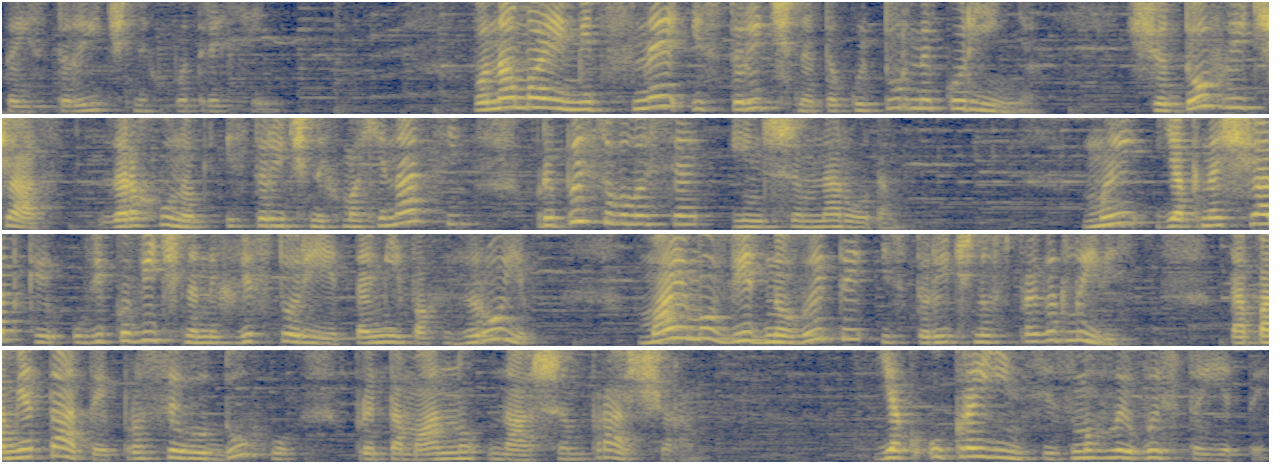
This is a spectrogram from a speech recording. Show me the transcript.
та історичних потрясінь. Вона має міцне історичне та культурне коріння, що довгий час за рахунок історичних махінацій приписувалося іншим народам. Ми, як нащадки увіковічнених в історії та міфах героїв, маємо відновити історичну справедливість та пам'ятати про силу духу, притаманну нашим пращурам. Як українці змогли вистояти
